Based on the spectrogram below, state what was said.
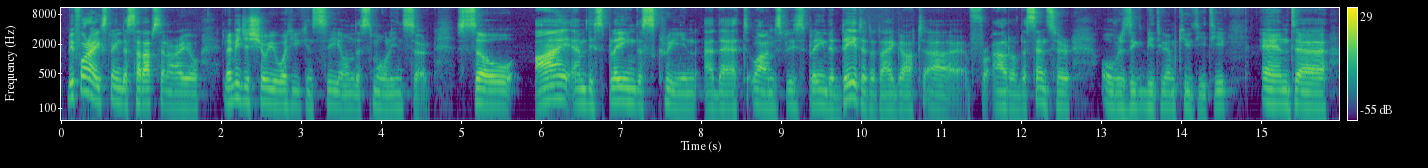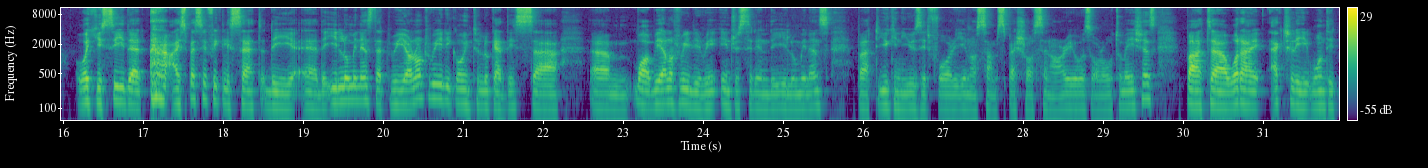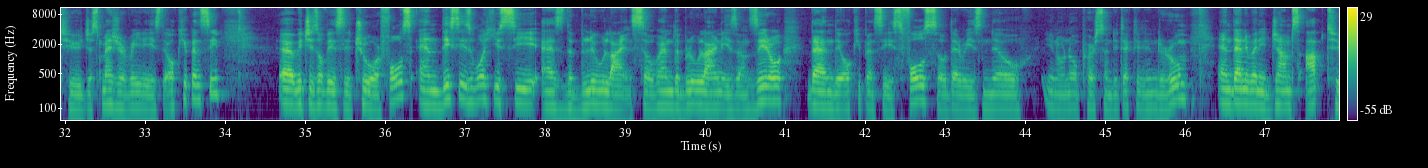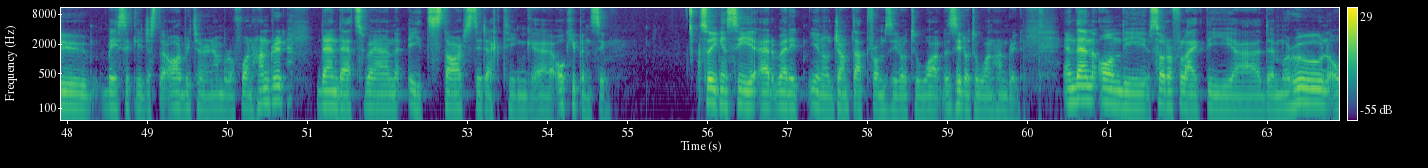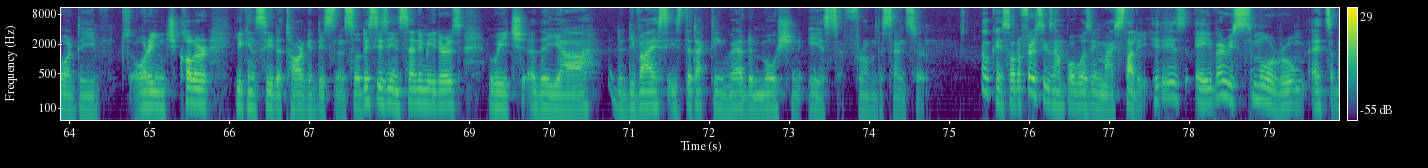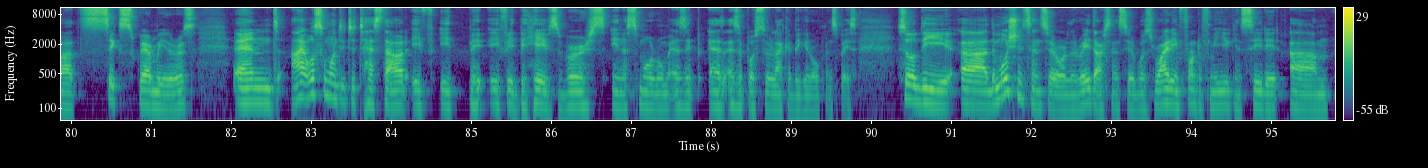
Before I explain the setup scenario, let me just show you what you can see on the small insert. So I am displaying the screen that, well, I'm displaying the data that I got uh, for, out of the sensor over Zigbee to MQTT. And uh, what you see that I specifically set the, uh, the illuminance that we are not really going to look at this, uh, um, well, we are not really re interested in the illuminance, but you can use it for, you know, some special scenarios or automations. But uh, what I actually wanted to just measure really is the occupancy uh, which is obviously true or false. And this is what you see as the blue line. So when the blue line is on zero, then the occupancy is false. So there is no you know no person detected in the room and then when it jumps up to basically just the arbitrary number of 100 then that's when it starts detecting uh, occupancy so you can see at when it you know jumped up from 0 to 1 0 to 100 and then on the sort of like the uh, the maroon or the orange color, you can see the target distance. So this is in centimeters, which the, uh, the device is detecting where the motion is from the sensor. Okay, so the first example was in my study. It is a very small room. It's about six square meters. And I also wanted to test out if it if it behaves worse in a small room as, it, as, as opposed to like a bigger open space. So the uh, the motion sensor or the radar sensor was right in front of me. You can see it. Um,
